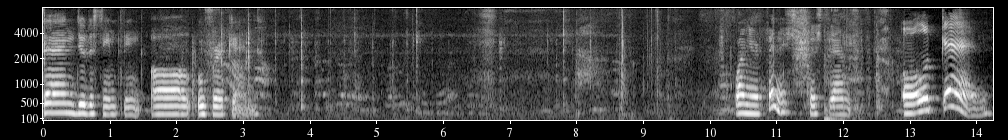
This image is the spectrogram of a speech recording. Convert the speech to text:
Then do the same thing all over again. When you're finished, push them all again.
